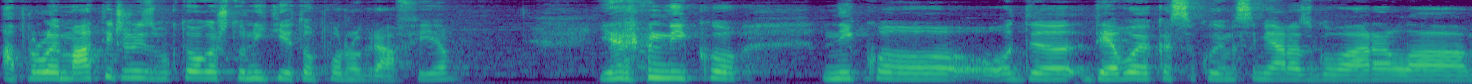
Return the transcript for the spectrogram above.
A problematičan je zbog toga što niti je to pornografija, jer niko, niko od devojaka sa kojima sam ja razgovarala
